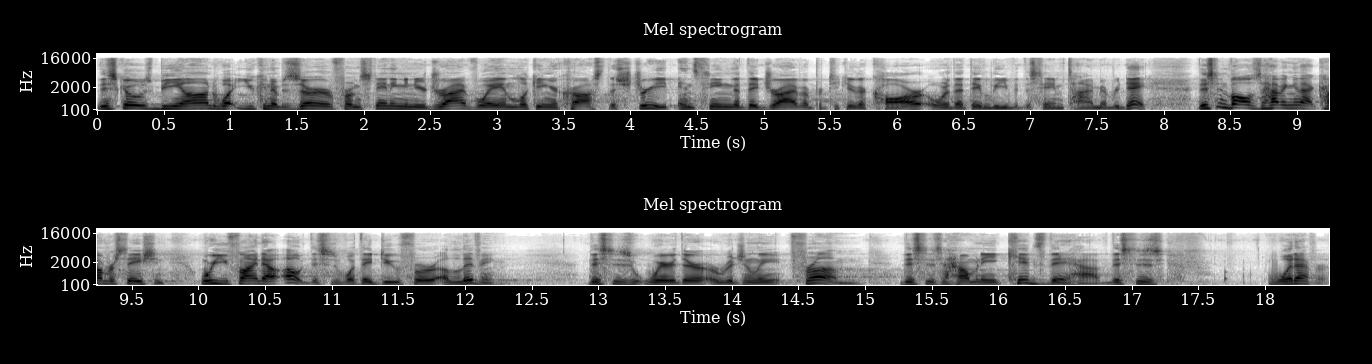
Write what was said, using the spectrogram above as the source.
This goes beyond what you can observe from standing in your driveway and looking across the street and seeing that they drive a particular car or that they leave at the same time every day. This involves having that conversation where you find out, oh, this is what they do for a living. This is where they're originally from. This is how many kids they have. This is whatever.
